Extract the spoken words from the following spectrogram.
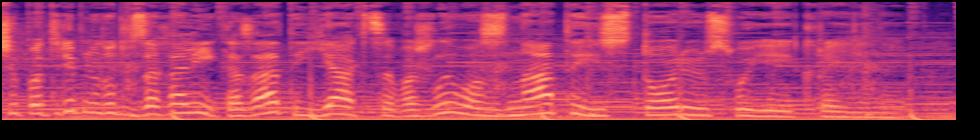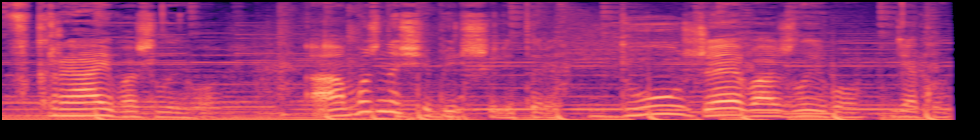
Чи потрібно тут взагалі казати, як це важливо знати історію своєї країни? Вкрай важливо. А можна ще більше літери? Дуже важливо. Дякую.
